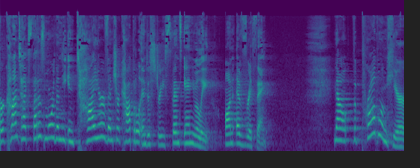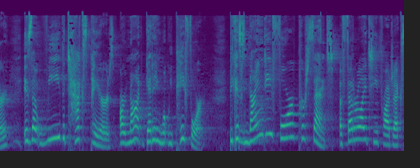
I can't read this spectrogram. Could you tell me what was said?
For context, that is more than the entire venture capital industry spends annually on everything. Now, the problem here is that we, the taxpayers, are not getting what we pay for because 94% of federal IT projects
